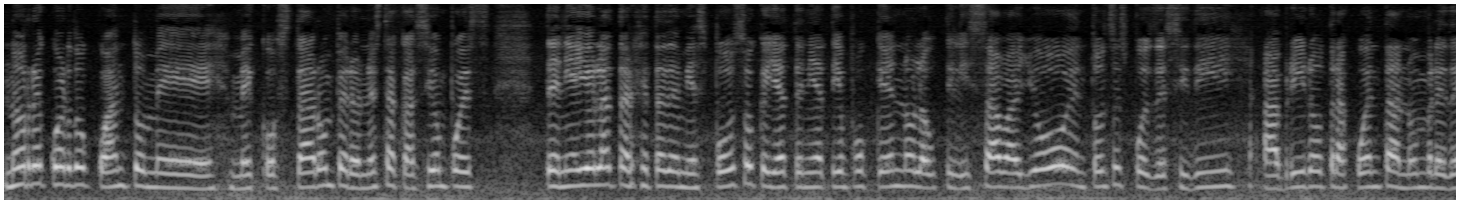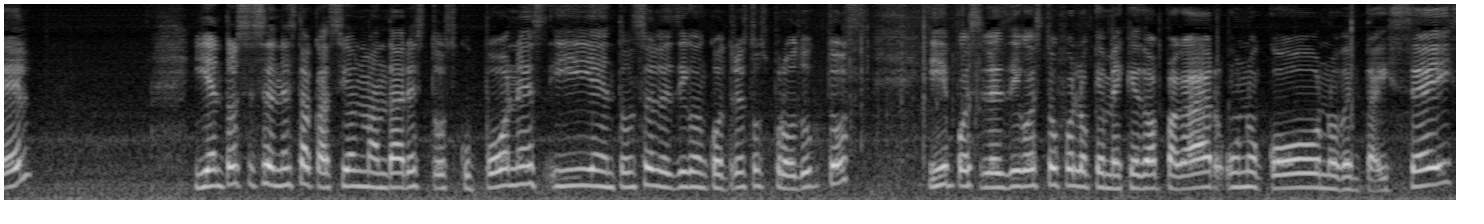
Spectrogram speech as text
No recuerdo cuánto me, me costaron pero en esta ocasión pues tenía yo la tarjeta de mi esposo que ya tenía tiempo que no la utilizaba yo entonces pues decidí abrir otra cuenta a nombre de él. Y entonces en esta ocasión mandar estos cupones y entonces les digo encontré estos productos y pues les digo esto fue lo que me quedó a pagar 1,96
